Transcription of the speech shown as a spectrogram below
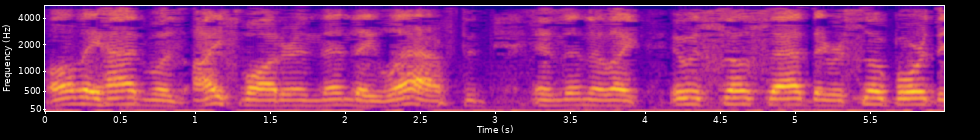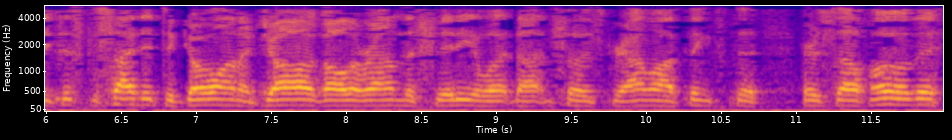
all they had was ice water, and then they left. And, and then they're like, it was so sad. They were so bored, they just decided to go on a jog all around the city and whatnot. And so his grandma thinks to herself, oh, the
